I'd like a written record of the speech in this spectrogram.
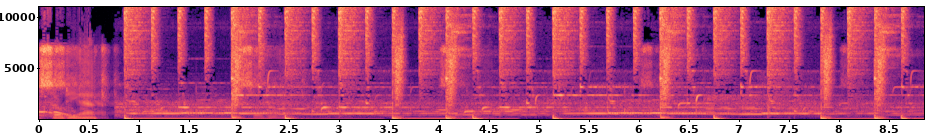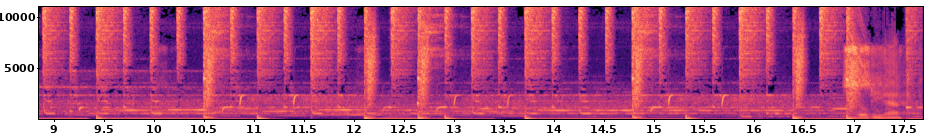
Zodiac. Zodiac. Zodiac.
